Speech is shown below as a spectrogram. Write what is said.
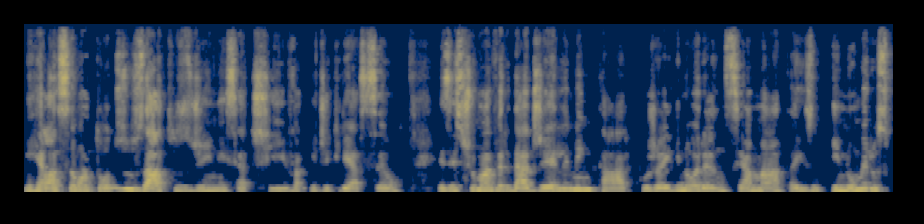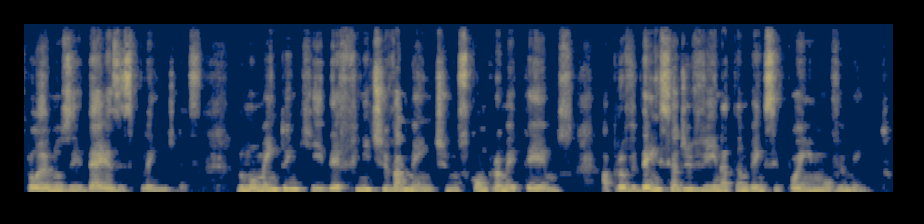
Em relação a todos os atos de iniciativa e de criação, existe uma verdade elementar cuja ignorância mata inúmeros planos e ideias esplêndidas. No momento em que definitivamente nos comprometemos, a providência divina também se põe em movimento.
